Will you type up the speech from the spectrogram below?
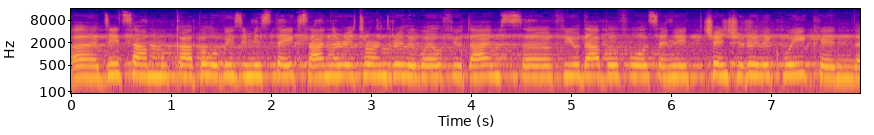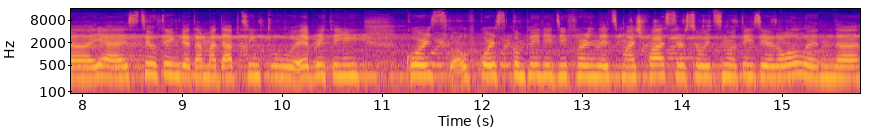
uh, did some couple of easy mistakes. Anna returned really well a few times, a few double faults, and it changed really quick. And uh, yeah, I still think that I'm adapting to everything. Course, of course, completely different. It's much faster, so it's not easy at all. And uh,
